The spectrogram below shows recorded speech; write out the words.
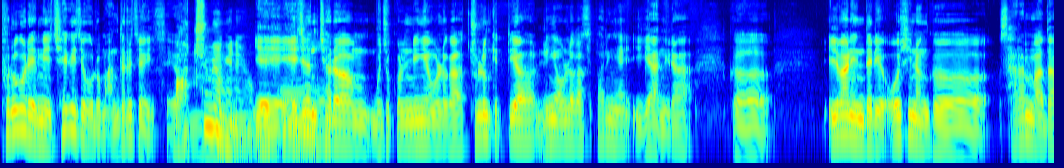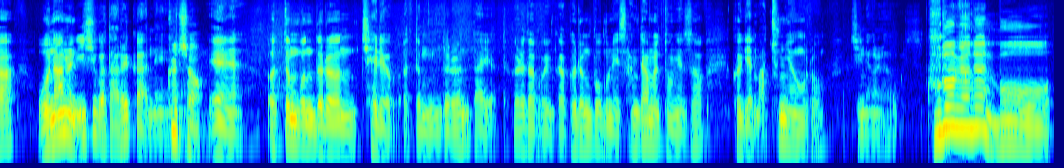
프로그램이 체계적으로 만들어져 있어요. 맞춤형이네요. 예, 예 오. 예전처럼 무조건 링에 올라가 줄넘기 뛰어 링에 올라가 스파링해 이게 아니라 그 일반인들이 오시는 그 사람마다 원하는 이슈가 다를 거 아니에요. 그렇죠. 예, 어떤 분들은 체력, 어떤 분들은 다이어트 그러다 보니까 그런 부분이 상담을 통해서 거기에 맞춤형으로 진행을 하고 있어요. 그러면은 뭐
